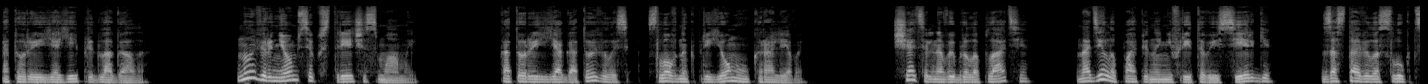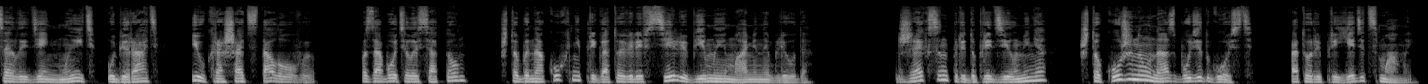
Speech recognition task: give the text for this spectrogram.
которые я ей предлагала. Но вернемся к встрече с мамой, которой я готовилась словно к приему у королевы. Тщательно выбрала платье, надела папины нефритовые серьги, заставила слуг целый день мыть, убирать и украшать столовую, позаботилась о том, чтобы на кухне приготовили все любимые мамины блюда. Джексон предупредил меня, что к ужину у нас будет гость, который приедет с мамой.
